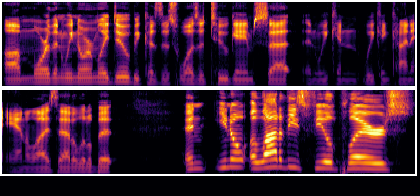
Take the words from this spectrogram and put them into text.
um, more than we normally do because this was a two game set, and we can we can kind of analyze that a little bit. And you know, a lot of these field players,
